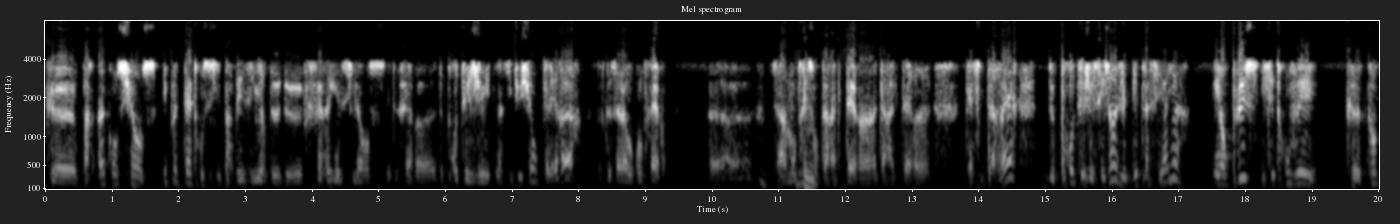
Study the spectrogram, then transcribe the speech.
que par inconscience et peut-être aussi par désir de, de faire régner le silence et de faire euh, de protéger l'institution, quelle erreur Parce que ça l'a au contraire euh, ça a montré mmh. son caractère, un caractère euh, quasi pervers, de protéger ces gens et de les déplacer ailleurs. Et en plus, il s'est trouvé que quand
